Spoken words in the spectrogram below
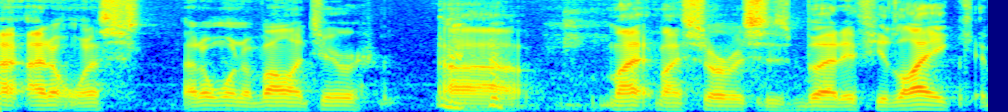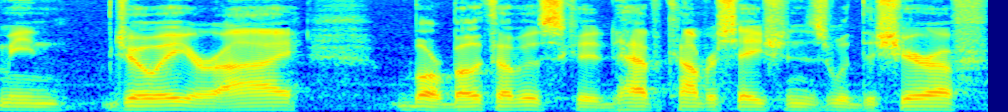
I I don't want to, I don't want to volunteer uh, my, my services, but if you'd like, I mean, Joey or I, or both of us could have conversations with the sheriff.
